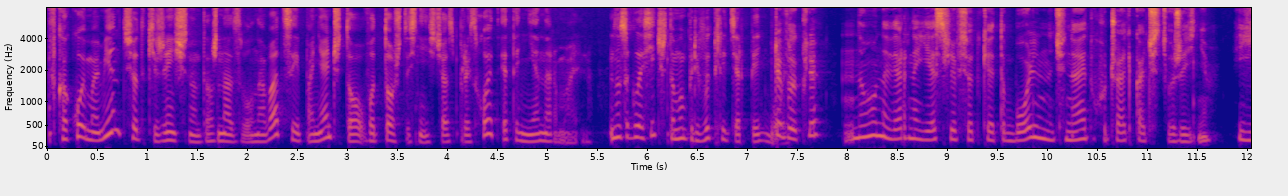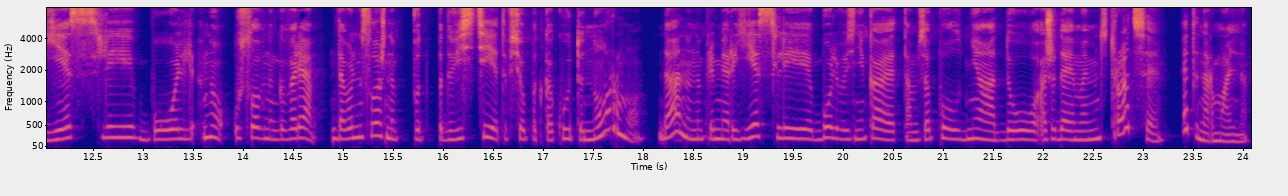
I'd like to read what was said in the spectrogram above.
В какой момент все-таки женщина должна заволноваться и понять, что вот то, что с ней сейчас происходит, это ненормально? Ну, согласитесь, что мы привыкли терпеть боль. Привыкли. Ну, наверное, если все-таки эта боль начинает ухудшать качество жизни. Если боль, ну, условно говоря, довольно сложно подвести это все под какую-то норму, да, ну, например, если боль возникает там за полдня до ожидаемой менструации, это нормально.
